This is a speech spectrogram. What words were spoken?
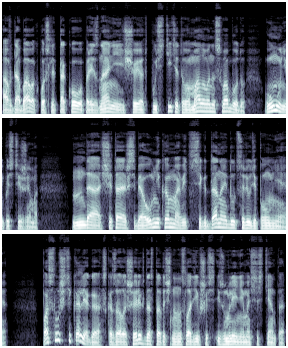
а вдобавок после такого признания еще и отпустить этого малого на свободу. Уму непостижимо. Да, считаешь себя умником, а ведь всегда найдутся люди поумнее. «Послушайте, коллега», — сказала Шерих, достаточно насладившись изумлением ассистента,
